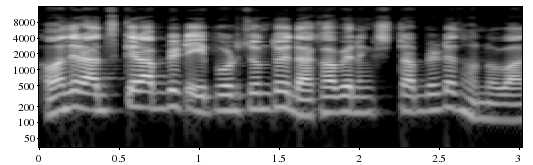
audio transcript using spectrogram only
আমাদের আজকের আপডেট এই পর্যন্তই। দেখা হবে নেক্সট আপডেটে ধন্যবাদ।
